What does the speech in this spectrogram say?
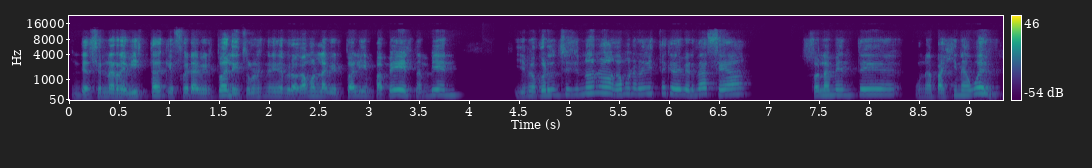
de hacer una revista que fuera virtual. Y tú me dice, pero hagámosla virtual y en papel también. Y yo me acuerdo entonces, no, no, hagamos una revista que de verdad sea solamente una página web.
